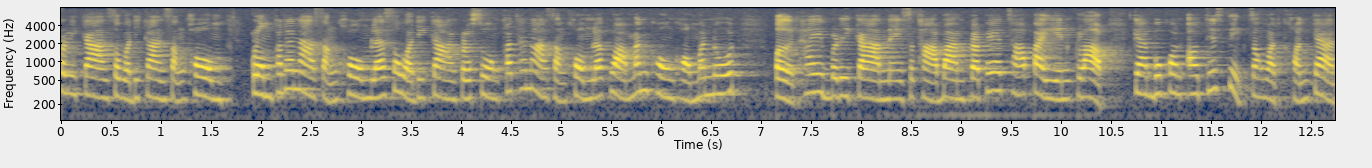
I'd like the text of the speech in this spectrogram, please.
บริการสวัสดิการสังคม กรมพัฒนาสังคม และสวัสดิการกระทรวงพัฒนาสังคม และความมั่นคงของมนุษย์ เปิดให้บริการในสถาบันประเภทเช้าไปเย็นกลับ แก่บุคคลออทิสติก จังหวัดขอนแก่น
